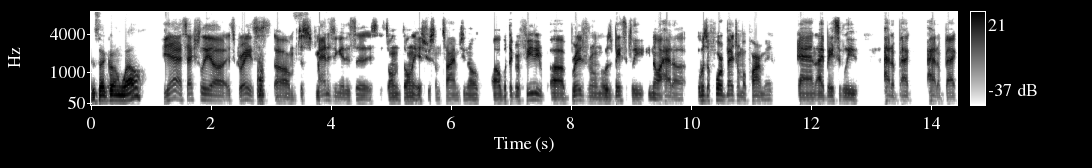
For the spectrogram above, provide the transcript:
Is that going well? Yeah, it's actually uh, it's great. It's just um, just managing it is, a, is the only, the only issue sometimes. You know, uh, with the graffiti uh, bridge room, it was basically you know I had a it was a four bedroom apartment, and I basically had a back I had a back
